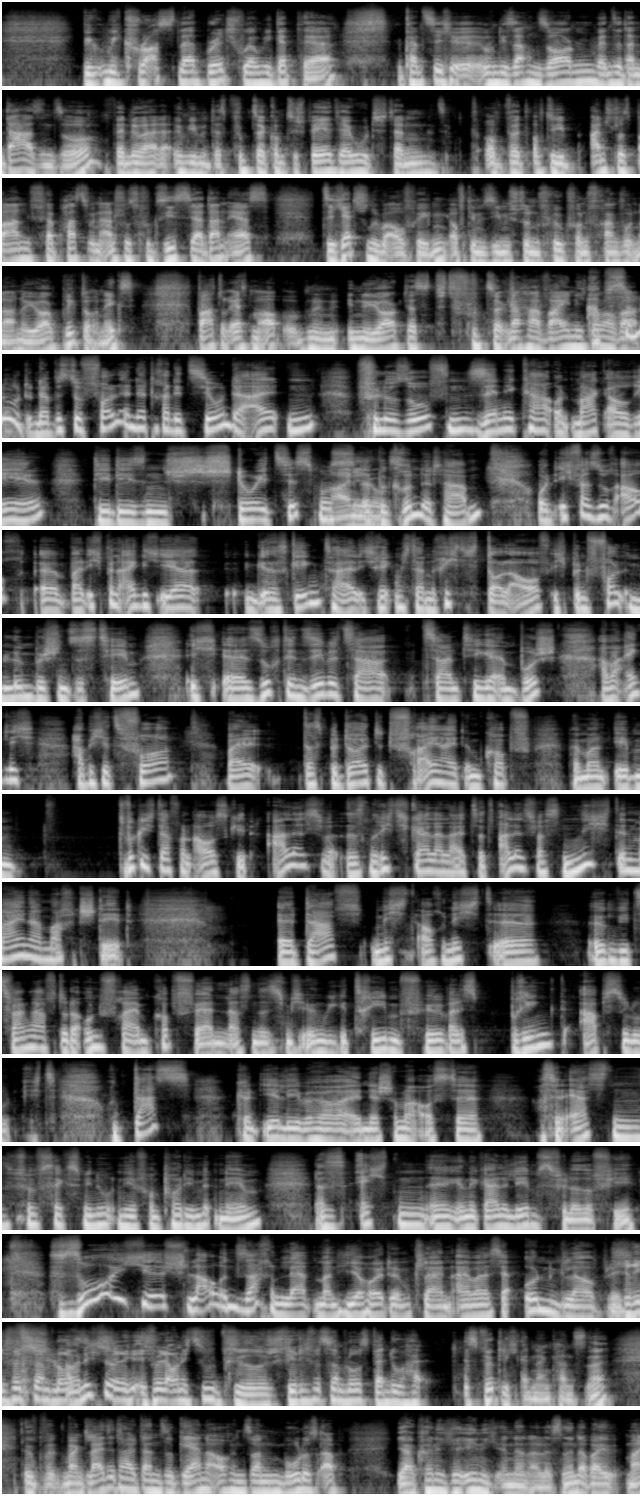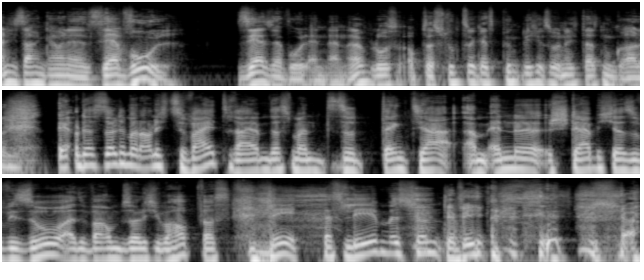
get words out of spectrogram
We, cross that bridge when we get there. Du kannst dich äh, um die Sachen sorgen, wenn sie dann da sind, so. Wenn du halt irgendwie mit das Flugzeug kommt zu spät, ja gut, dann, ob, ob du die Anschlussbahn verpasst und den Anschlussflug siehst, ja dann erst. Sich jetzt schon drüber aufregen, auf dem sieben Stunden Flug von Frankfurt nach New York, bringt doch nichts. Wart doch erstmal ab, ob in New York das Flugzeug nach Hawaii nicht. Absolut. Und da bist du voll in der Tradition der alten Philosophen Seneca und Marc Aurel, die diesen Stoizismus äh, begründet haben. Und ich versuche auch, äh, weil ich bin eigentlich eher das Gegenteil, ich reg mich dann richtig doll auf. Ich bin voll im limbischen System. Ich äh, suche den Säbelzahntiger im Busch. Aber eigentlich habe ich jetzt vor, weil das bedeutet Freiheit im Kopf, wenn man eben wirklich davon ausgeht, alles, das ist ein richtig geiler Leitsatz, alles, was nicht in meiner Macht steht, äh, darf mich auch nicht äh, irgendwie zwanghaft oder unfrei im Kopf werden lassen, dass ich mich irgendwie getrieben fühle, weil es bringt absolut nichts. Und das könnt ihr, liebe HörerInnen, ja schon mal aus der aus den ersten fünf, sechs Minuten hier vom Poddy mitnehmen. Das ist echt ein, äh, eine geile Lebensphilosophie. Solche schlauen Sachen lernt man hier heute im kleinen Eimer. Das ist ja unglaublich. Schwierig wird's dann bloß, Aber nicht schwierig, ich will auch nicht zu philosophisch, schwierig wird's dann bloß, wenn du halt es wirklich ändern kannst, ne? Du, man gleitet halt dann so gerne auch in so einen Modus ab, ja, kann ich ja eh nicht ändern alles, ne? Dabei, manche Sachen kann man ja sehr wohl, sehr, sehr wohl ändern, ne? Bloß, ob das Flugzeug jetzt pünktlich ist oder nicht, das nun gerade nicht. Ja, und das sollte man auch nicht zu weit treiben, dass man so denkt, ja, am Ende sterbe ich ja sowieso, also warum soll ich überhaupt was? Nee, das Leben ist schon. Der Weg, ja,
